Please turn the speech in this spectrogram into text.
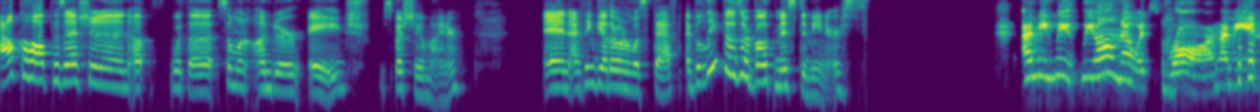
alcohol possession uh, with a someone underage, especially a minor, and I think the other one was theft. I believe those are both misdemeanors. I mean, we we all know it's wrong. I mean,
